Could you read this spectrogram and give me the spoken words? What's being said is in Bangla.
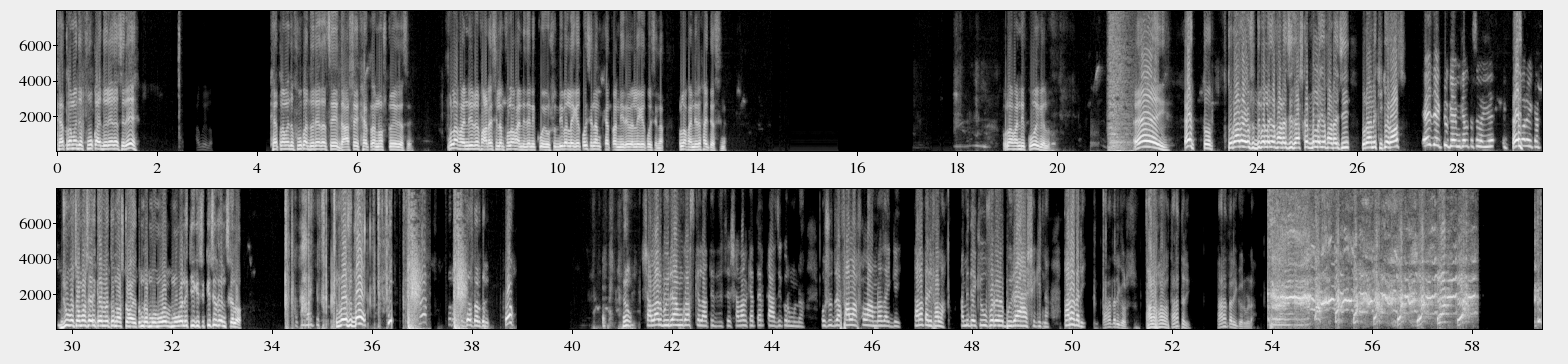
ক্ষেত্রের মধ্যে গেছে ফুকা ধরে গেছে, গাছে ক্ষেত্রা নষ্ট হয়ে গেছে। ফুলা ফাইন্ডিরে ফাড়াইছিলাম ফুলা ফাইন্ডি জানি কই, ওষুধ দিবার লাগে কইছিলাম ক্ষেত্রা নিরেবার লাগে কইছিলাম। ফুলা ফাইন্ডিরে ফাইতেছি না। ফুলা ফাইন্ডি কই গেল? এই তো, তোরা ওষুধ দিবার লাগে ফাড়াইছি ঘাস কাটবার লাগে ফাড়াইছি তোরা এনে কি করস? এই যে একটু গেম খেলতেছে ভাইয়া যুব সমাজ এই কারণে তো নষ্ট হয়। তোমরা মোবাইলে কি কিছু কিসের গেমস খেলো? তোমরা ওষুধ দাও। হ্যাঁ, শালার বুইরা আমগো আজকে লাতে দিতে শালার ক্ষেতের কাজই করব না। ওষুধরা ফালা ফালা আমরা যাই গই। তাড়াতাড়ি ফালা। আমি দেখি উপরে বুইরা আসে কিনা। তাড়াতাড়ি। তাড়াতাড়ি কর ফালা ফালা তাড়াতাড়ি। তাড়াতাড়ি কর বেটা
